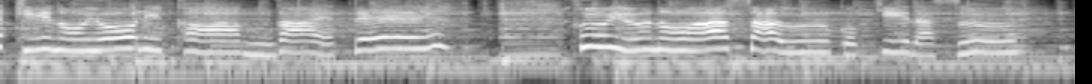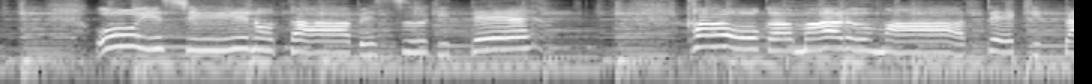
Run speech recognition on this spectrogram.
秋のように考えて冬の朝動き出す。美味しいの食べ過ぎて顔が丸まってきた。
